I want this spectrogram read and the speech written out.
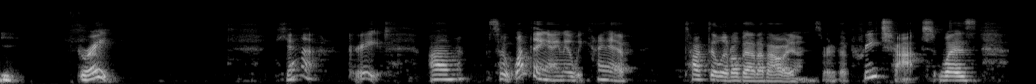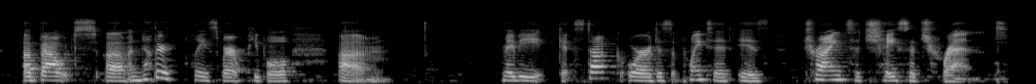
great. Yeah, great. Um, so, one thing I know we kind of talked a little bit about in sort of a pre chat was about um, another place where people um, maybe get stuck or disappointed is trying to chase a trend.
